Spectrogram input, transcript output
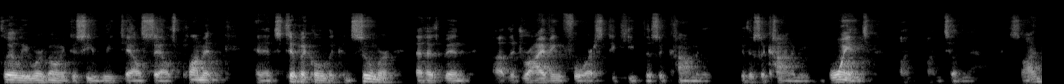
clearly we're going to see retail sales plummet. And it's typical the consumer that has been uh, the driving force to keep this economy, this economy buoyant until now. Slide.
